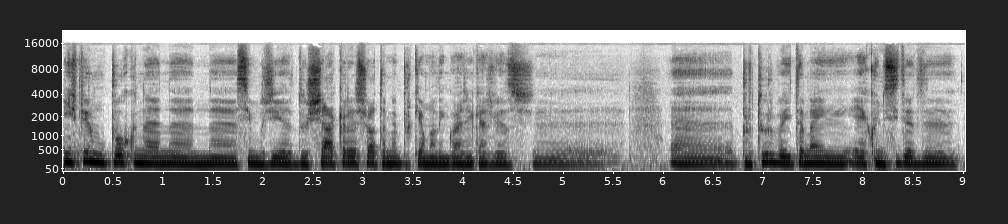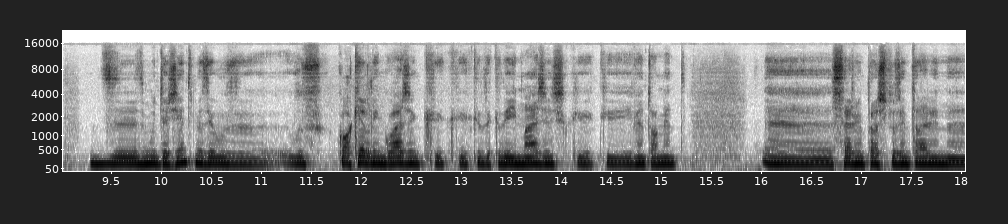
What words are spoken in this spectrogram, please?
Inspiro-me um pouco na, na, na, simbologia dos chakras, só também porque é uma linguagem que às vezes uh, uh, perturba e também é conhecida de, de, de, muita gente, mas eu uso, uso qualquer linguagem que, que, que, dê imagens que, que eventualmente uh, servem para as pessoas entrarem na,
